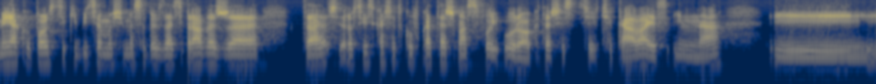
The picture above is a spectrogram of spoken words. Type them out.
my jako polscy kibice musimy sobie zdać sprawę, że ta rosyjska siatkówka też ma swój urok, też jest ciekawa, jest inna i,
